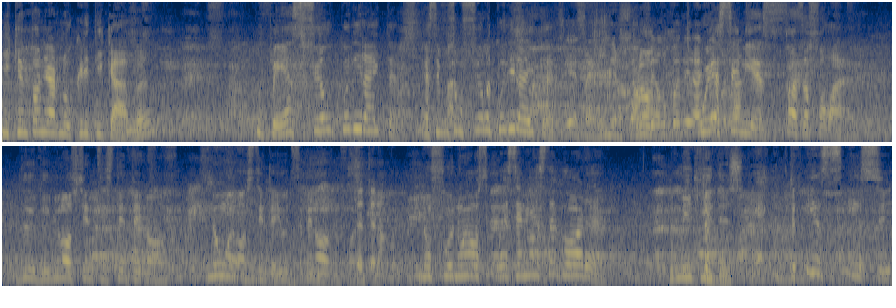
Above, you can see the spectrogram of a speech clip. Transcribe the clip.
e que António Arnaud criticava, o PS fê-lo com a direita. Essa evolução fê-la com a direita. Essa regressão pelo com a direita, o é. SNS que estás a falar de, de 1979, não é ou 78, 79, não foi? 79. Não, foi, não é o, o SNS de agora. Permitidas. É, portanto, esse, esse,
